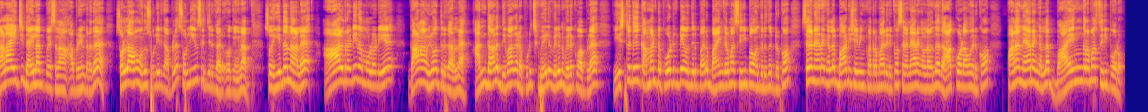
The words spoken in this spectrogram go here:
கலாய்ச்சி டைலாக் பேசலாம் அப்படின்றத சொல்லாமல் வந்து சொல்லியிருக்காப்புல சொல்லியும் செஞ்சுருக்காரு. ஓகேங்களா? ஸோ இதனால் ஆல்ரெடி நம்மளுடைய கானா வினோத் இருக்கார்ல அந்த ஆள் திவாகரை பிடிச்சி வெளு வெளுன்னு வெளுக்குவாப்பில். இஷ்டத்துக்கு கமெண்ட்டை போட்டுக்கிட்டே வந்திருப்பார். பயங்கரமாக சிரிப்பாக வந்துருந்துட்டு இருக்கும். சில நேரங்களில் பாடி ஷேவிங் பண்ணுற மாதிரி இருக்கும். சில நேரங்களில் வந்து அது ஆக்வர்டாகவும் இருக்கும். பல நேரங்களில் பயங்கரமாக சிரிப்பு வரும்.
